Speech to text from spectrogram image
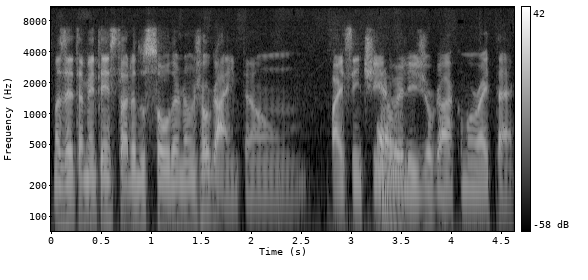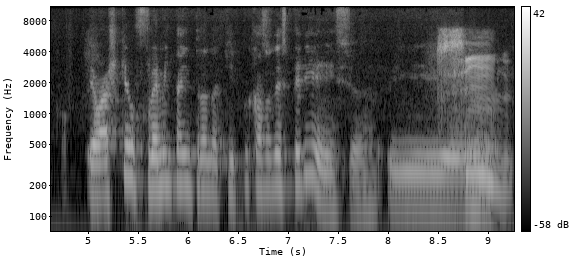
Mas aí também tem a história do Solder não jogar, então faz sentido é, ele jogar como right tackle. Eu acho que o Fleming tá entrando aqui por causa da experiência. E Sim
